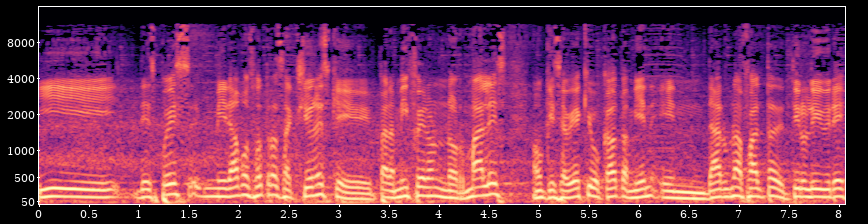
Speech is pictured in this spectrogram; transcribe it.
Y después miramos otras acciones que para mí fueron normales, aunque se había equivocado también en dar una falta de tiro libre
